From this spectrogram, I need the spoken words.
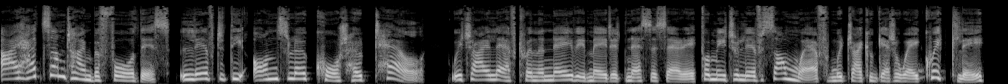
I had some time before this lived at the Onslow Court Hotel, which I left when the Navy made it necessary for me to live somewhere from which I could get away quickly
